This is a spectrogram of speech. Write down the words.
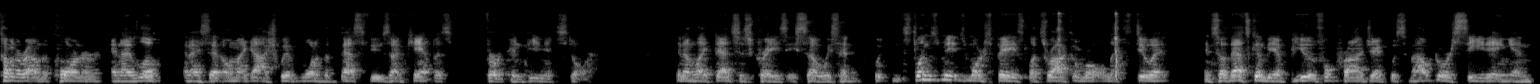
coming around the corner, and I looked and I said, Oh my gosh, we have one of the best views on campus for a convenience store. And I'm like, that's just crazy. So we said, Slims needs more space. Let's rock and roll. Let's do it. And so that's going to be a beautiful project with some outdoor seating and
